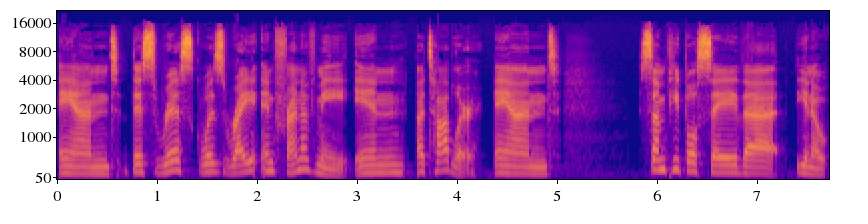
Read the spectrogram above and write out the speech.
And this risk was right in front of me in a toddler. And some people say that, you know,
